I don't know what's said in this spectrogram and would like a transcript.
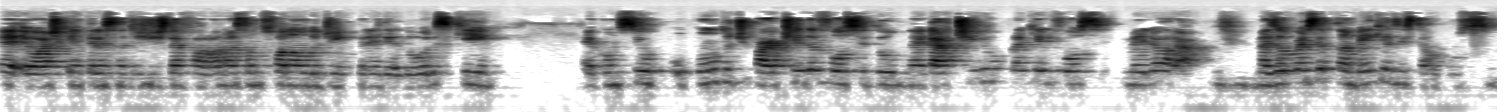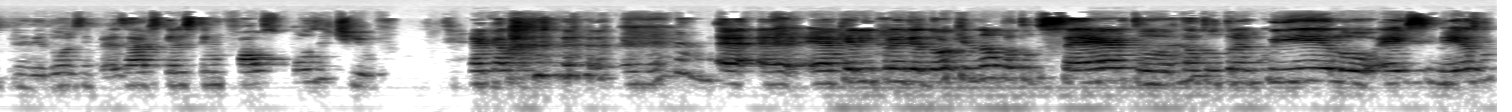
É, eu acho que é interessante a gente até falar, nós estamos falando de empreendedores que é como se o, o ponto de partida fosse do negativo para que ele fosse melhorar. Uhum. Mas eu percebo também que existem alguns empreendedores, empresários, que eles têm um falso positivo. É, aquela... é, é, é, é, aquele empreendedor que não, tá tudo certo, uhum. tá tudo tranquilo, é esse mesmo.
